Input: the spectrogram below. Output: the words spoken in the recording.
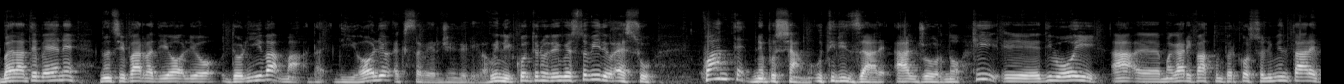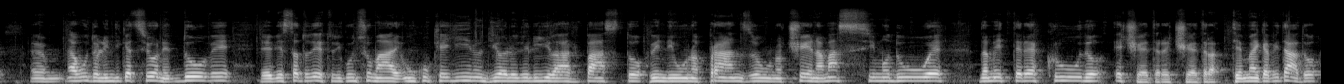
Badate bene, non si parla di olio d'oliva, ma di olio extravergine di oliva. Quindi il contenuto di questo video è su quante ne possiamo utilizzare al giorno. Chi eh, di voi ha eh, magari fatto un percorso alimentare ehm, ha avuto l'indicazione dove eh, vi è stato detto di consumare un cucchiaino di olio d'oliva al pasto, quindi uno a pranzo, uno a cena, massimo due da mettere a crudo, eccetera, eccetera. Ti è mai capitato?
